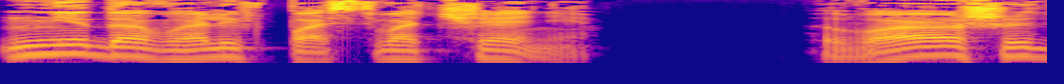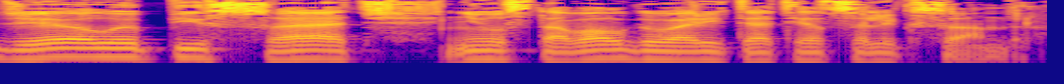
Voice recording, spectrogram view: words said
не давали впасть в отчаяние. «Ваше дело писать», — не уставал говорить отец Александр.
